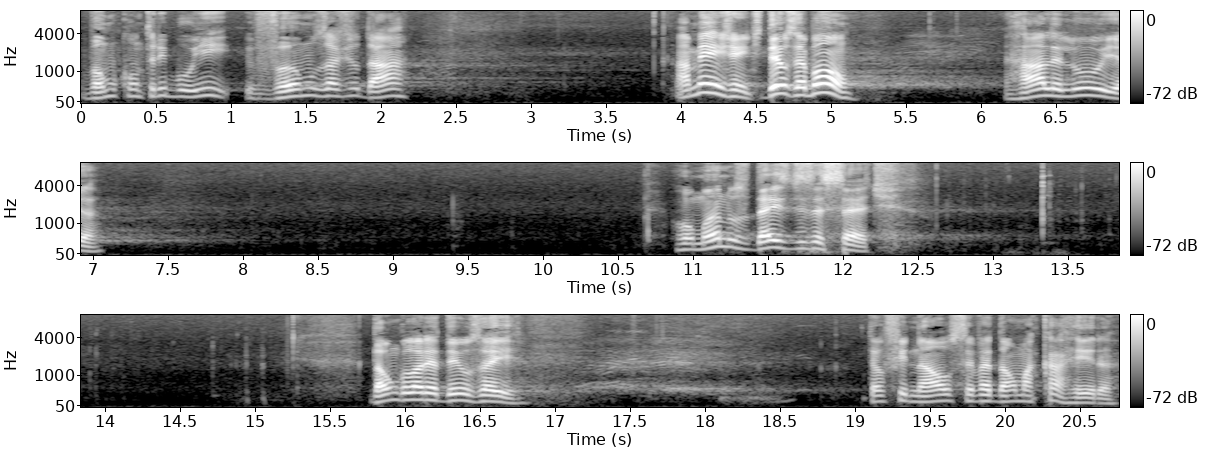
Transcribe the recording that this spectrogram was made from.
Vamos contribuir, vamos ajudar. Amém, gente? Deus é bom? Aleluia. Romanos 10, 17. Dá um glória a Deus aí. Até o final você vai dar uma carreira.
